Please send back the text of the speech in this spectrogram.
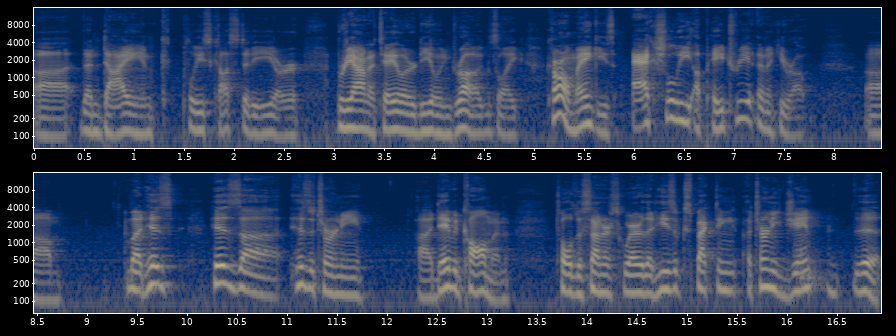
uh, then dying in police custody or Breonna Taylor dealing drugs. Like Karl Manke's actually a patriot and a hero. Um, but his his uh, his attorney, uh, David Kallman, told the Center Square that he's expecting Attorney Jan- the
